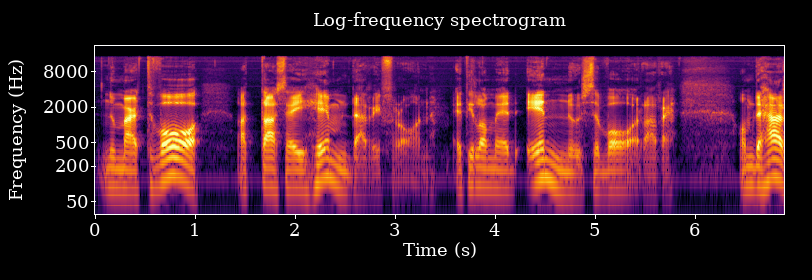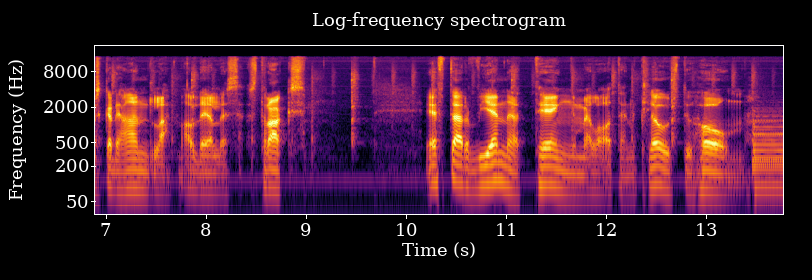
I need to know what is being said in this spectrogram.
Nummer två att ta sig hem därifrån är till och med ännu svårare. Om det här ska det handla alldeles strax. Efter Vienna Teng med låten Close to Home.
